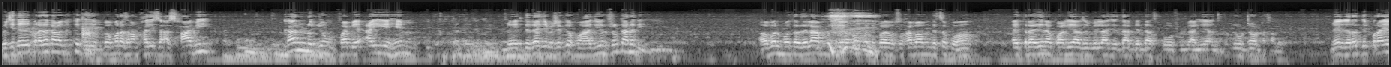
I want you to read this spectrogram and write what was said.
و چې دې پرادا کا وکړه چې عمر سلام حدیث اصحابي کن نجوم فبأيهم نو ابتدا چې بشکه خو حاجیون شول کنه دي او بل معتزله مشیعه په صحابه باندې څه کوه اعتراضینا قالیاذ بالله جدا بداس په فل علیاذ ټوټه ټوټه خبره نه غرض پرای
